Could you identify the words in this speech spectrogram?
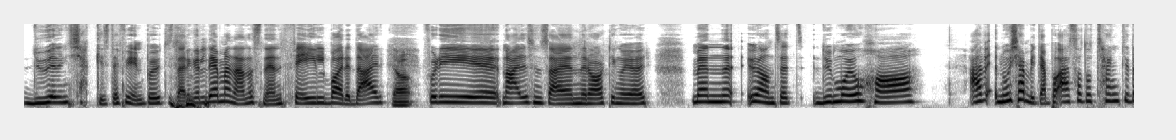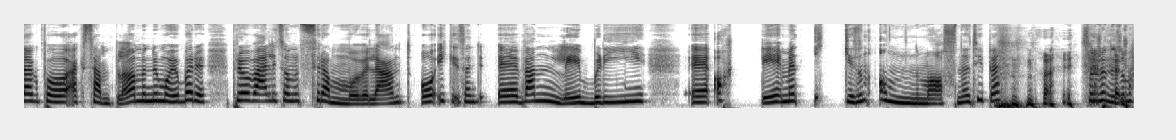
'du er den kjekkeste fyren på utesterk'. Eller det mener jeg nesten er en feil bare der. Ja. Fordi Nei, det syns jeg er en rar ting å gjøre. Men uansett, du må jo ha jeg, nå kommer ikke jeg på, jeg satt og tenkte i dag på eksempler, men du må jo bare prøve å være litt sånn framoverlent og ikke sant, eh, vennlig, blid, eh, artig, men ikke sånn anmasende type. Nei. Som skjønner som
